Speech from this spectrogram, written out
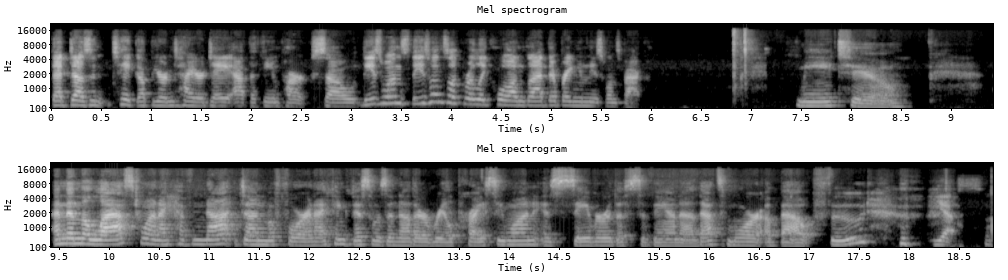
that doesn't take up your entire day at the theme park. So these ones, these ones look really cool. I'm glad they're bringing these ones back. me too. And then the last one I have not done before, and I think this was another real pricey one, is Savor the Savannah. That's more about food. Yes.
